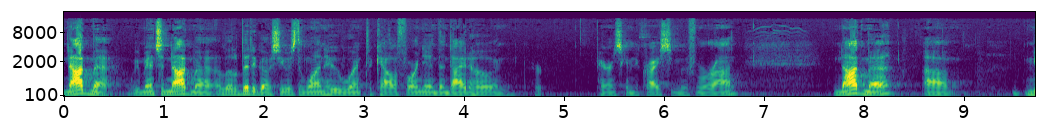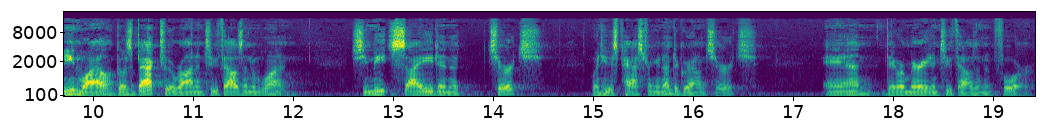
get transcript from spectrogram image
Naghmeh, we mentioned Naghmeh a little bit ago. She was the one who went to California and then to Idaho, and her parents came to Christ. She moved from Iran. Naghmeh, uh, meanwhile, goes back to Iran in 2001. She meets Saeed in a church when he was pastoring an underground church, and they were married in 2004.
